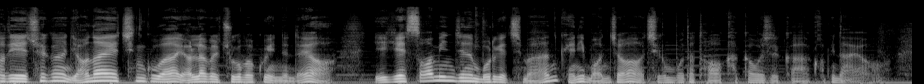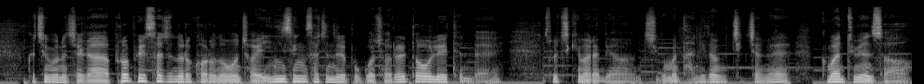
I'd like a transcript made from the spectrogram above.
서디 최근 연하의 친구와 연락을 주고받고 있는데요. 이게 썸인지는 모르겠지만 괜히 먼저 지금보다 더 가까워질까 겁이 나요. 그 친구는 제가 프로필 사진으로 걸어놓은 저의 인생 사진을 보고 저를 떠올릴 텐데 솔직히 말하면 지금은 다니던 직장을 그만두면서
